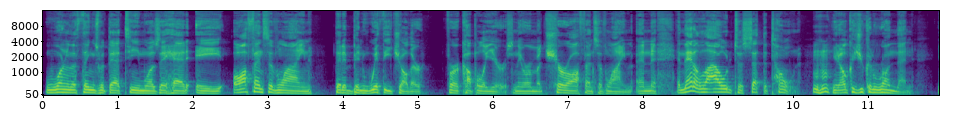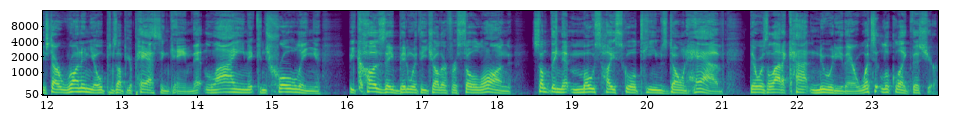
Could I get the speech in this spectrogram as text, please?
one of the things with that team was they had a offensive line that had been with each other for a couple of years, and they were a mature offensive line, and and that allowed to set the tone, mm-hmm. you know, because you can run then. You start running, you opens up your passing game. That line controlling because they've been with each other for so long, something that most high school teams don't have. There was a lot of continuity there. What's it look like this year?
